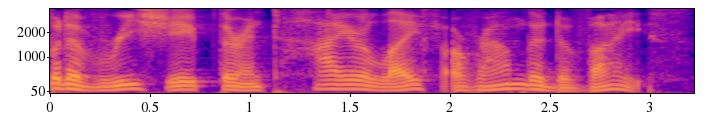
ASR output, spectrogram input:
but have reshaped their entire life around their device.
